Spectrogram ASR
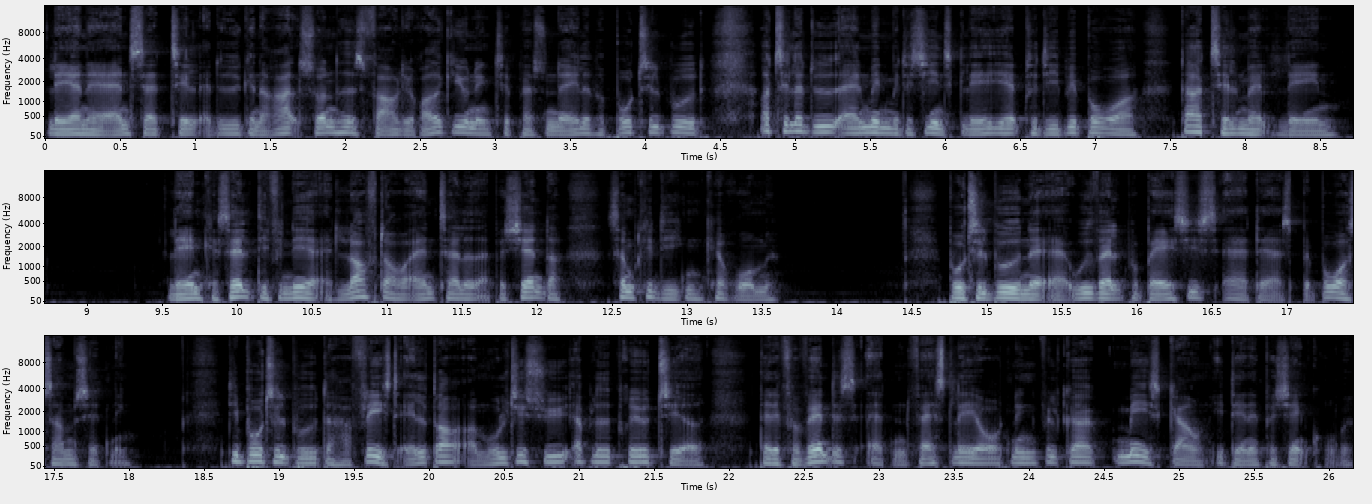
Lægerne er ansat til at yde generel sundhedsfaglig rådgivning til personalet på botilbuddet og til at yde almen medicinsk lægehjælp til de beboere, der er tilmeldt lægen. Lægen kan selv definere et loft over antallet af patienter, som klinikken kan rumme. Botilbudene er udvalgt på basis af deres beboersammensætning. De botilbud, der har flest ældre og multisyge, er blevet prioriteret, da det forventes, at en fastlægeordning vil gøre mest gavn i denne patientgruppe.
